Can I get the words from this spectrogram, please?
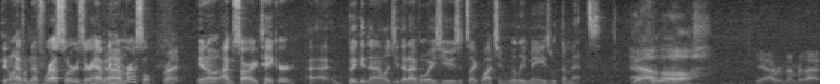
they don't have enough wrestlers. They're having Yeah. him wrestle. Right. You know, I'm sorry. Taker, I, I, big analogy that I've always used. It's like watching Willie Mays with the Mets. Yeah. Absolutely. Oh, yeah, I remember that.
